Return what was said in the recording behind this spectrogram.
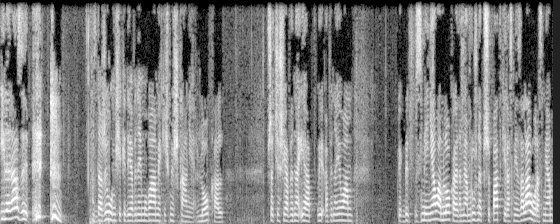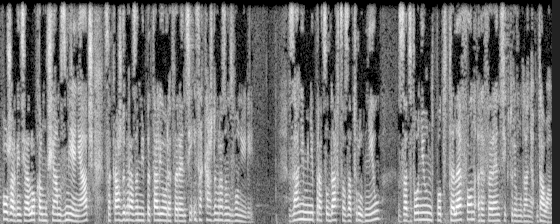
Ile razy zdarzyło mi się, kiedy ja wynajmowałam jakieś mieszkanie, lokal. Przecież ja, wyna, ja, ja wynajęłam, jakby zmieniałam lokal, ja miałam różne przypadki, raz mnie zalało, raz miałam pożar, więc ja lokal musiałam zmieniać. Za każdym razem mnie pytali o referencje i za każdym razem dzwonili. Zanim mnie pracodawca zatrudnił, zadzwonił pod telefon referencji, które mu dania, dałam.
